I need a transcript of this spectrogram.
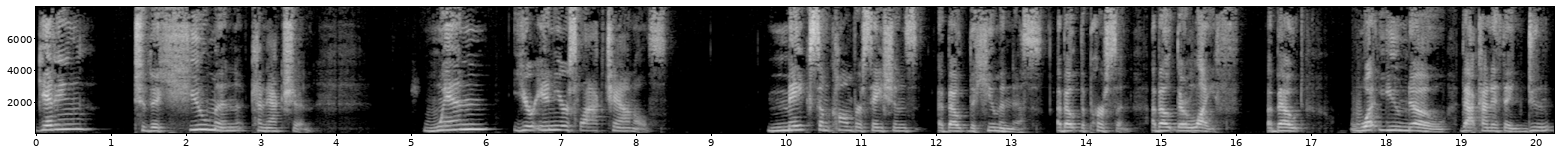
Getting to the human connection. When you're in your Slack channels, make some conversations about the humanness, about the person, about their life, about what you know, that kind of thing. Do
